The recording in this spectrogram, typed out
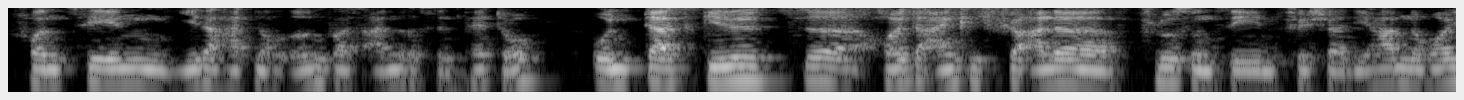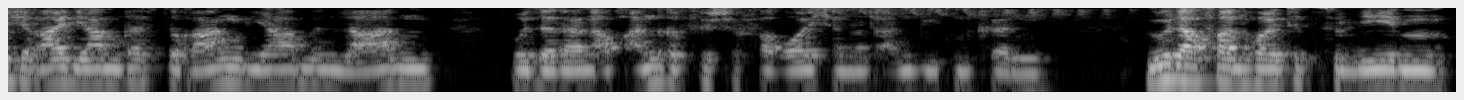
von zehn. Jeder hat noch irgendwas anderes in petto. Und das gilt äh, heute eigentlich für alle Fluss- und Seenfischer. Die haben eine Räucherei, die haben ein Restaurant, die haben einen Laden, wo sie dann auch andere Fische verräuchern und anbieten können. Nur davon heute zu leben,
